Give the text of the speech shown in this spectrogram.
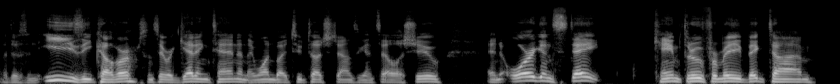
But there's an easy cover since they were getting 10 and they won by two touchdowns against LSU. And Oregon State came through for me big time.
